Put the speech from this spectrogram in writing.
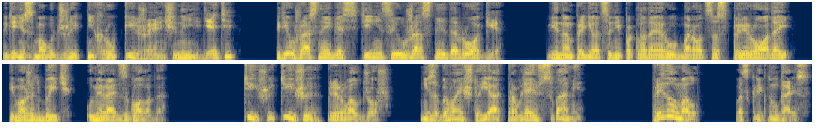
где не смогут жить ни хрупкие женщины, ни дети, где ужасные гостиницы и ужасные дороги, где нам придется, не покладая рук, бороться с природой, и, может быть, умирать с голода. — Тише, тише, — прервал Джош. — Не забывай, что я отправляюсь с вами. — Придумал! — воскликнул Гаррис.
